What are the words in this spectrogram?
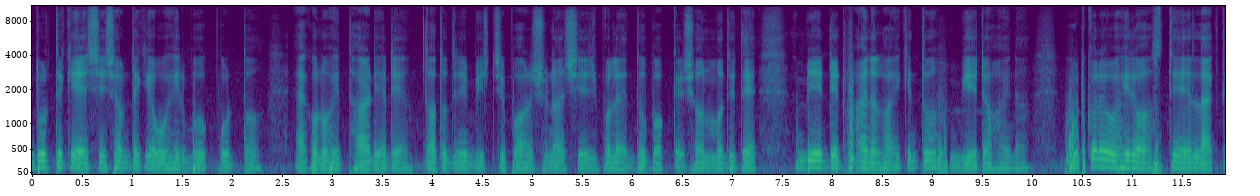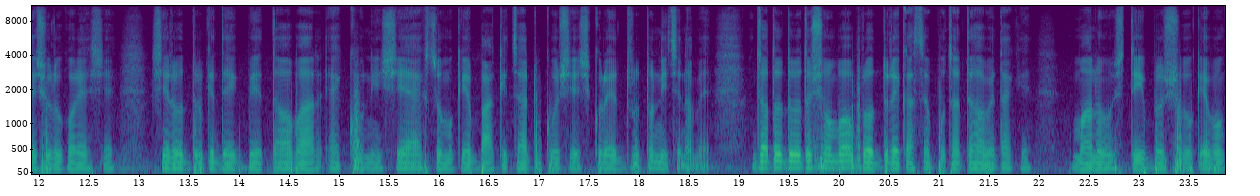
দূর থেকে সেসব দেখে ওহির বুক পড়তো। এখন ওহির থার্ড ইয়ারে ততদিনে বৃষ্টি পড়াশোনা শেষ বলে দুপক্ষের সম্মতিতে বিয়ের ডেট ফাইনাল হয়, কিন্তু বিয়েটা হয় না। হুট করে ওহির অস্থির লাগতে শুরু করে সে সে রোদ্দুরকে দেখবে তা আবার এক্ষুনি সে এক চুমুকে বাকি চাটুকু শেষ করে দ্রুত নিচে নামে। যত দ্রুত সম্ভব রোদ্দুরের কাছে পৌঁছাতে হবে তাকে। মানুষ তীব্র সুখ এবং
